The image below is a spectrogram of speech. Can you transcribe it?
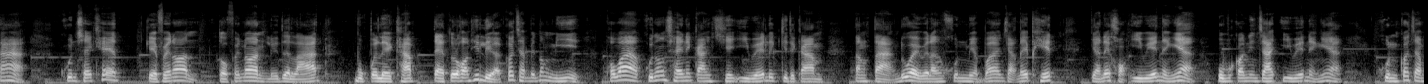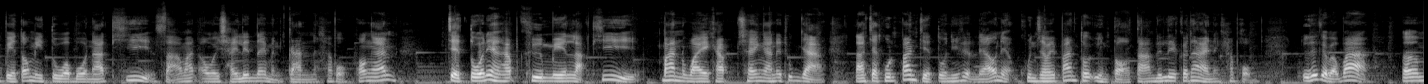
ตาคุณใช้แค่เกฟเฟนอนโตเฟนอนหรือเดอะลาร์ บุกไปเลยครับ แต่ตัวละครที่เหลือก็จำเป็นต้องมี เพราะว่าคุณต้องใช้ในการเคลียร์อีเวนต์หรือกิจกรรมต่าง ๆ ด้วยเวลาคุณแบบว่าอยากได้เพชรอยากได้ของอีเวนต์อย่างเงี้ยอุปกรณ์นินจาอีเวนต์อย่างเงี้ยคุณก็จำเป็นต้องมีตัวโบนัสที่สามารถเอาไว้ใช้เล่นได้เหมือนกันนะครับผมเพราะงั้น 7 ตัวเนี่ยครับคือเมนหลักที่ปั้นไว้ครับใช้งานได้ทุกอย่าง หลังจากคุณปั้น 7 ตัวนี้เสร็จแล้วเนี่ยคุณจะไปปั้นตัวอื่นต่อตามเรื่อยๆก็ได้นะครับผมหรือถ้าเกิดแบบว่าเอิม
